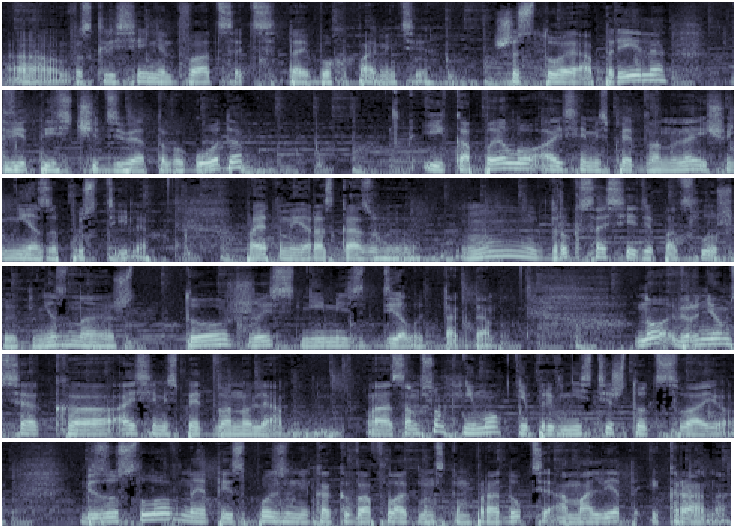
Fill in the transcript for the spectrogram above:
Воскресенье 20, дай бог памяти, 6 апреля 2009 года и капеллу i7520 еще не запустили. Поэтому я рассказываю. М-м, вдруг соседи подслушают. Не знаю, что же с ними сделать тогда. Но вернемся к i7520. А Samsung не мог не привнести что-то свое. Безусловно, это использование, как и во флагманском продукте, AMOLED-экрана.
